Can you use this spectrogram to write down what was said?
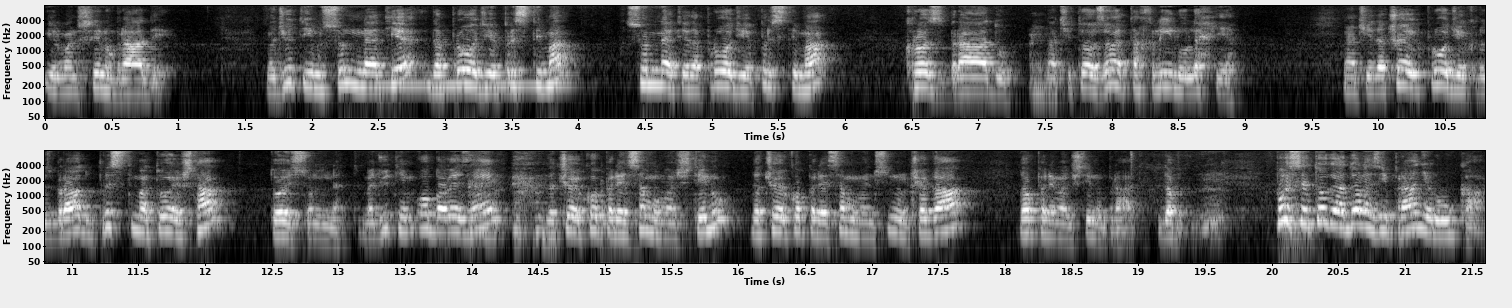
ili vanštinu brade. Međutim, sunnet je da prođe prstima, sunnet je da prođe prstima kroz bradu. Znači, to zove tahlilu lehje. Znači, da čovjek prođe kroz bradu prstima, to je šta? To je sunnet. Međutim, obaveza je da čovjek opere samo vanštinu, da čovjek opere samo vanštinu čega? Da opere vanštinu brade. Dobro. Poslije toga dolazi pranje ruka.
